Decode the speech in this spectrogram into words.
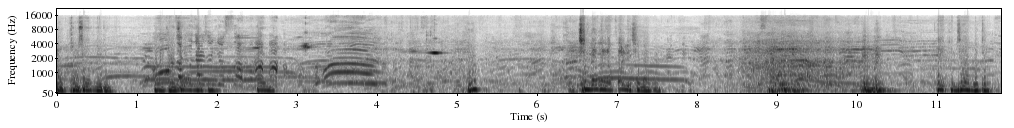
어, 감사합니다. 어, 감사합니다. 잘생겼어. 어? 지나갈라 빨리 지나가. 네, 감사합니다.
